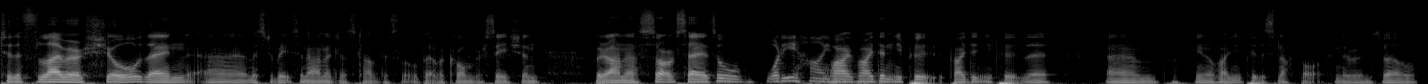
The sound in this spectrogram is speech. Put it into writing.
to the flower show, then uh, Mr. Bates and Anna just have this little bit of a conversation, where Anna sort of says, "Oh, What are you hiding? why why didn't you put why didn't you put the um you know why didn't you put the snuff box in the room?" So well,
